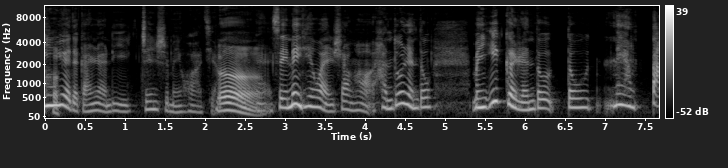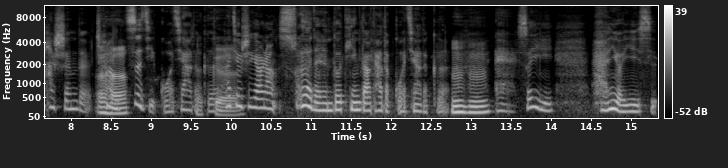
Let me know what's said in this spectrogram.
音乐的感染力真是没话讲。嗯，哎，所以那天晚上哈，很多人都每一个人都都那样大声的嗯唱自己国家的歌，他就是要让所有的人都听到他的国家的歌。嗯哼，哎，所以很有意思。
